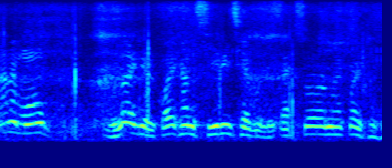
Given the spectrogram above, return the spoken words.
মানে মই ভুলাই গেল কয়খান সিঁড়ি ছে বলি? একশো না কয়খান?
